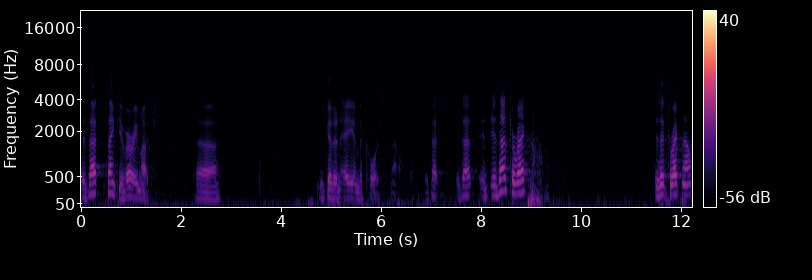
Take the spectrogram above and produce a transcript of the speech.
is that, thank you very much. Uh, you get an A in the course now. Is that, is that, is, is that correct? Is it correct now?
